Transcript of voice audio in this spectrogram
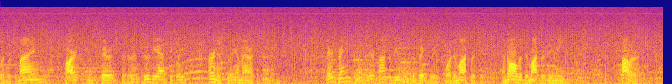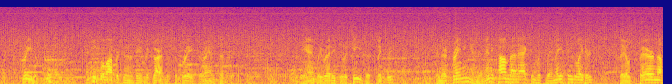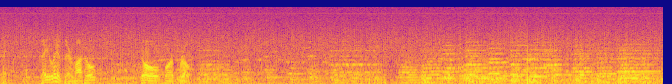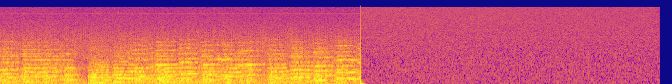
but with minds, hearts, and spirits that are enthusiastically, earnestly American. They're trained to make their contributions to victory for democracy and all that democracy means. Tolerance, freedom, and equal opportunity regardless of race or ancestry. To be amply ready to achieve this victory, in their training and in any combat action which they may see later, they'll spare nothing. They live their motto, go for broke.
